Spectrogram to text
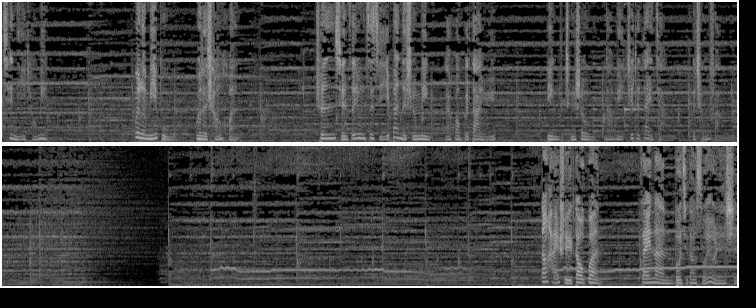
欠你一条命，为了弥补，为了偿还，春选择用自己一半的生命来换回大鱼，并承受那未知的代价和惩罚。当海水倒灌，灾难波及到所有人时，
